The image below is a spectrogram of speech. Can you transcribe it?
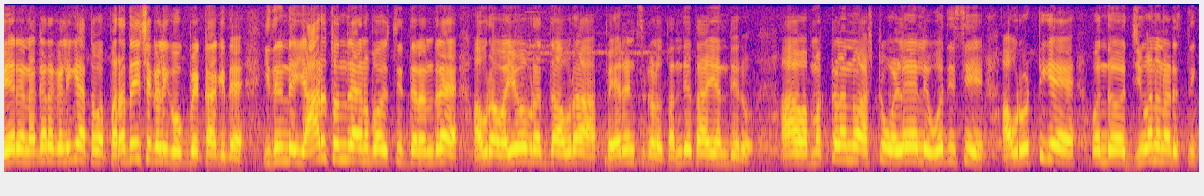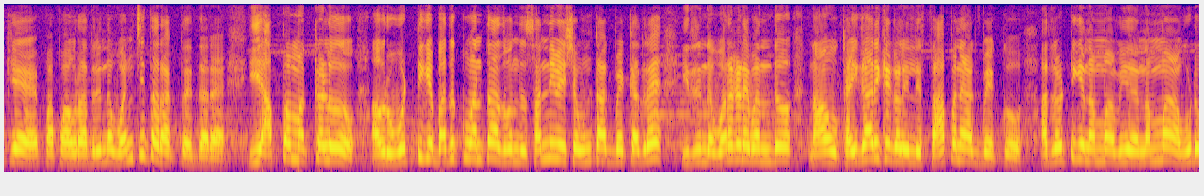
ಬೇರೆ ನಗರಗಳಿಗೆ ಅಥವಾ ಪರದೇಶಗಳಿಗೆ ಹೋಗಬೇಕಾಗಿದೆ. ಇದರಿಂದ ಯಾರು ತೊಂದರೆ ಅನುಭವಿಸ್ತಿದ್ದಾರೆ ಅಂದರೆ ಅವರ ವಯೋವೃದ್ಧ, ಅವರ ಪೇರೆಂಟ್ಸ್ಗಳು, ತಂದೆ ತಾಯಿಯಂದಿರು. ಆ ಮಕ್ಕಳನ್ನು ಅಷ್ಟು ಒಳ್ಳೆಯಲ್ಲಿ ಓದಿಸಿ ಅವರೊಟ್ಟಿಗೆ ಒಂದು ಜೀವನ ನಡೆಸಲಿಕ್ಕೆ ಪಾಪ ಅವರು ಅದರಿಂದ ವಂಚಿತರಾಗ್ತಾ ಇದ್ದಾರೆ. ಈ ಅಪ್ಪ ಮಕ್ಕಳು ಅವರು ಒಟ್ಟಿಗೆ ಬದುಕುವಂಥ ಒಂದು ಸನ್ನಿವೇಶ ಉಂಟಾಗಬೇಕಾದ್ರೆ ಇದರಿಂದ ಹೊರಗಡೆ ಬಂದು ನಾವು ಕೈಗಾರಿಕೆಗಳಲ್ಲಿ ಸ್ಥಾಪನೆ ಆಗಬೇಕು. ಅದರೊಟ್ಟಿಗೆ ನಮ್ಮ ವಿ ನಮ್ಮ ಹುಡು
